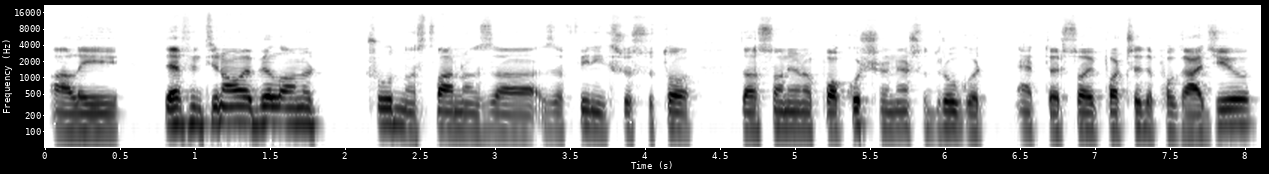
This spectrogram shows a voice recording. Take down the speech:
ali definitivno ovo je bilo ono čudno stvarno za, za Phoenix što su to, da su oni ono pokušali nešto drugo, eto jer su ovi počeli da pogađaju,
